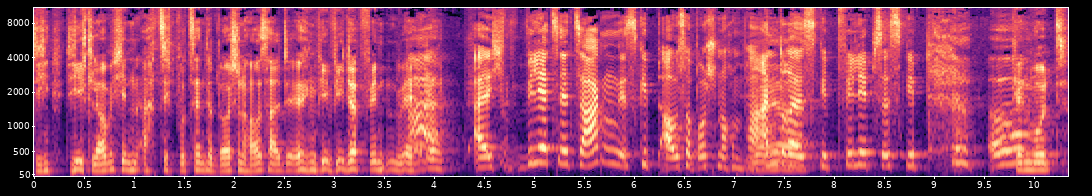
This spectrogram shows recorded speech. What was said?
die, die, ich glaube ich in 80 Prozent der deutschen Haushalte irgendwie wiederfinden werde. Ja, also ich will jetzt nicht sagen, es gibt außer Bosch noch ein paar ja, andere. Es gibt Philips, es gibt oh, Kenwood.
